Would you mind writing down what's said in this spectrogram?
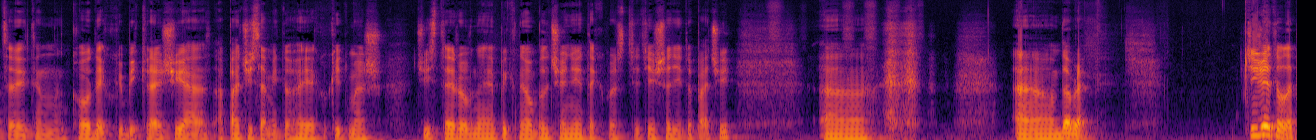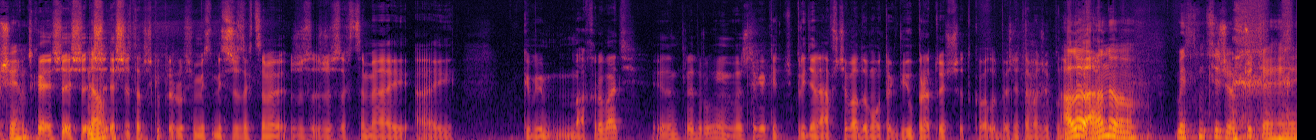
celý ten kód je keby krajší a, a páči sa mi to, hej, ako keď máš čisté, rovné, pekné oblečenie, tak proste tiež sa ti to páči. Uh, uh, dobre, Čiže je to lepšie. Počkaj, ešte, ešte, no? ešte, ešte trošku preruším. Myslím, že sa chceme, že, že sa chceme aj, aj keby machrovať jeden pre druhým. Vieš, tak keď príde návšteva domov, tak vyupratuješ všetko, ale bežne tam máš úplne... Ale áno, myslím si, že určite, hej.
